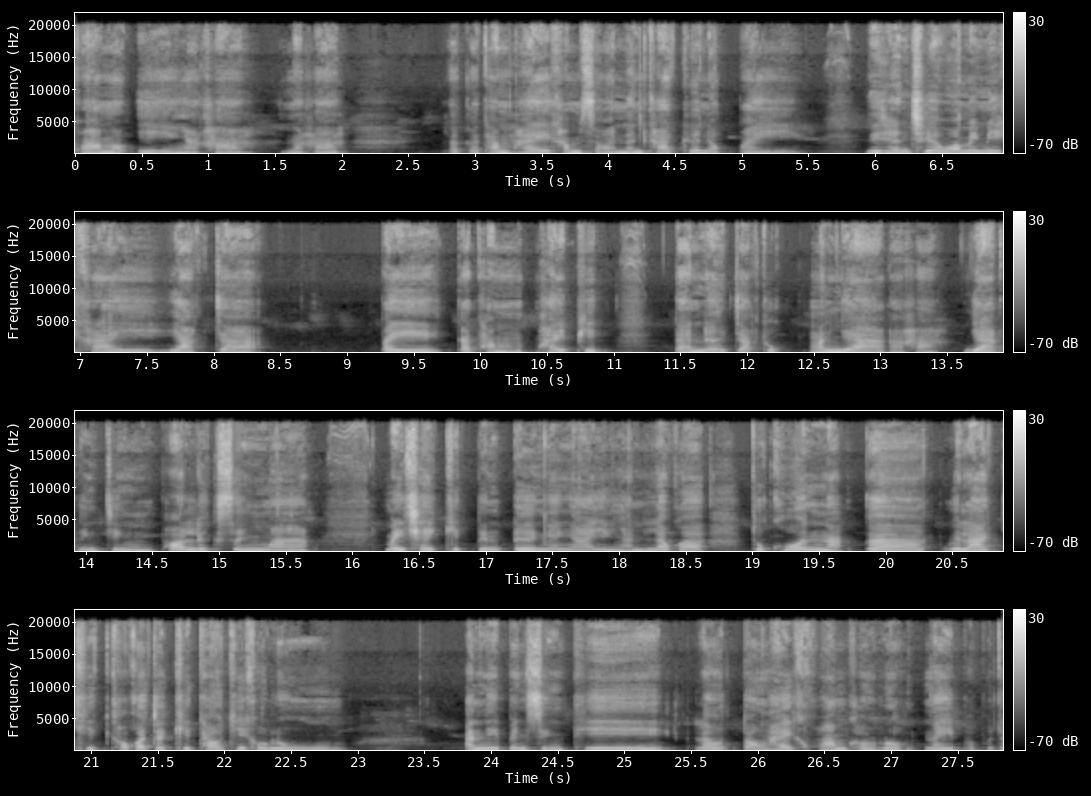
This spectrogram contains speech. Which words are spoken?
ความเอาเองอะค่ะนะคะ แล้วก็ทำให้คำสอนนั้นคาดเคลื่อนออกไป ดิฉันเชื่อว่าไม่มีใครอยากจะไปกระทำให้ผิด แต่เนื่องจากทุก มันยากอะค่ะ ยากจริง ๆ เพราะลึกซึ้งมาก ไม่ใช่คิดตื้นๆ ง่าย ๆ อย่างนั้น แล้วก็ทุกคนอะก็เวลาคิดเขาก็จะคิดเท่าที่เขารู้ อันนี้เป็นสิ่งที่เราต้องให้ความเคารพในพระพุทธ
